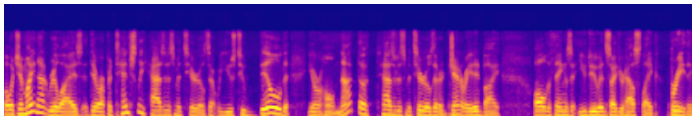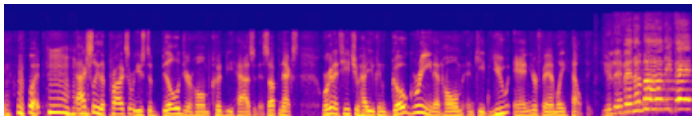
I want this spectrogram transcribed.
But what you might not realize, is there are potentially hazardous materials that were used to build your home, not the hazardous materials that are generated by all the things that you do inside your house, like breathing, but mm-hmm. actually the products that were used to build your home could be hazardous. Up next, we're going to teach you how you can go green at home and keep you and your family healthy. You live in a money pit.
